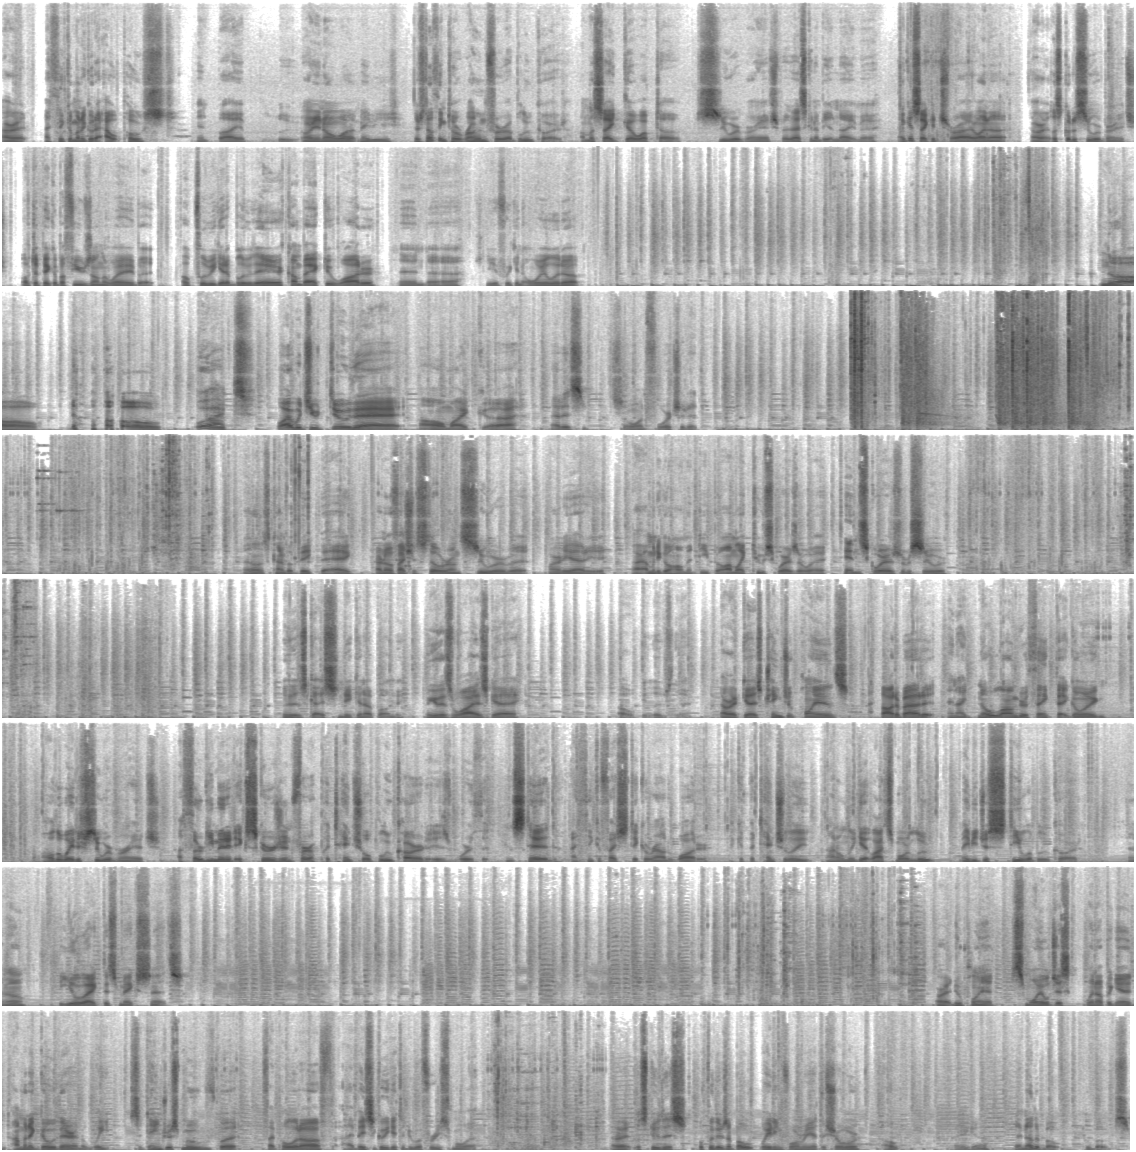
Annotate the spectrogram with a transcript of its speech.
Alright, I think I'm gonna go to Outpost and buy a blue. Or you know what? Maybe there's nothing to run for a blue card. Unless I go up to Sewer Branch, but that's gonna be a nightmare. I guess I could try. Why not? Alright, let's go to Sewer Branch. We'll have to pick up a fuse on the way, but hopefully we get a blue there. Come back, do water, and uh, if we can oil it up. No. No. What? Why would you do that? Oh my god. That is so unfortunate. Well, it's kind of a big bag. I don't know if I should still run sewer, but I'm already out of here. Alright, I'm gonna go home at Depot. I'm like two squares away. Ten squares from sewer. Look at this guy sneaking up on me. Look at this wise guy. Oh, he lives there. Alright guys, change of plans. I thought about it, and I no longer think that going all the way to Sewer Branch, a 30 minute excursion for a potential blue card is worth it. Instead, I think if I stick around water, could potentially not only get lots more loot, maybe just steal a blue card. You know? Feel like this makes sense. Alright, new plan. Smoil just went up again. I'm gonna go there and wait. It's a dangerous move, but if I pull it off, I basically get to do a free Smoil. Alright, let's do this. Hopefully there's a boat waiting for me at the shore. Oh, there you go. Another boat. Two boats.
